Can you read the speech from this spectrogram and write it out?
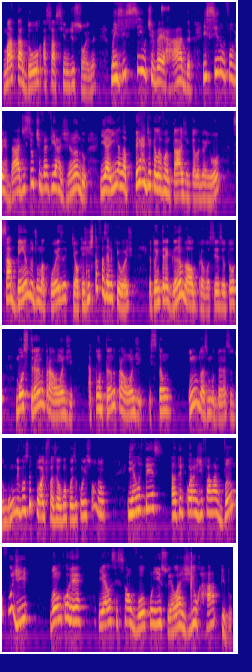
matador assassino de sonhos, né? Mas e se eu tiver errada? E se não for verdade? E se eu estiver viajando? E aí ela perde aquela vantagem que ela ganhou, sabendo de uma coisa, que é o que a gente está fazendo aqui hoje. Eu estou entregando algo para vocês, eu estou mostrando para onde, apontando para onde estão indo as mudanças do mundo e você pode fazer alguma coisa com isso ou não. E ela fez. Ela teve coragem de falar: vamos fugir, vamos correr. E ela se salvou com isso. Ela agiu rápido,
